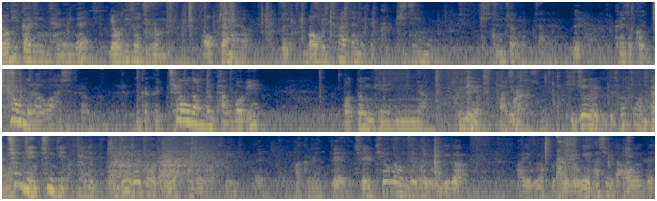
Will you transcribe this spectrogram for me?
여기까지는 되는데 여기서 지금 없잖아요. 먹을 쳐야 되는데 그 기준 기준점이 없잖아요. 네. 그래서 그걸 채워넣으라고 하시더라고요. 그러니까 그 채워 넣는 방법이 어떤 게 있냐 그렇게 말씀하셨습니다. 기준을 근데 설정을 그러니까 잘못, 충진 충진. 근데 예. 기준 설정을 잘못하신 것 같은데. 아 그래요? 네, 제일 튀어나온 데가 여기가 아니고요. 보통 여기는 40이 나오는데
